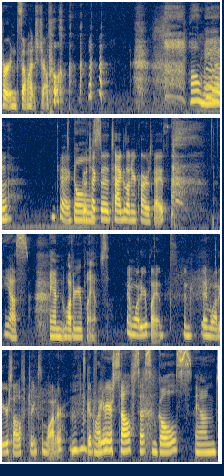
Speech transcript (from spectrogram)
we're in so much trouble. Oh man. Uh, okay. Go check the tags on your cars, guys. yes. And water your plants. and water your plants. and, and water yourself. Drink some water. It's mm-hmm. good for you. Water yourself, set some goals, and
